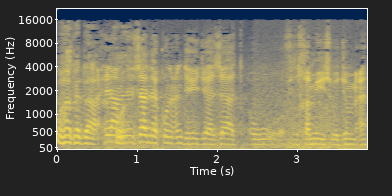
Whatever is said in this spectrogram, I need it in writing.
وهكذا. أحيانا الإنسان يكون عنده إجازات أو في الخميس وجمعة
